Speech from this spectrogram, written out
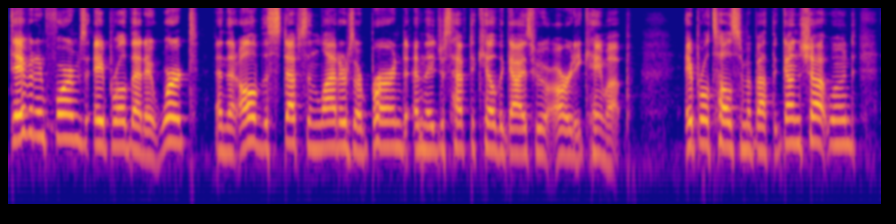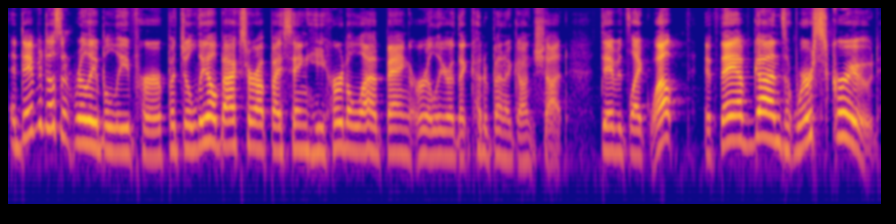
David informs April that it worked and that all of the steps and ladders are burned and they just have to kill the guys who already came up. April tells him about the gunshot wound, and David doesn't really believe her, but Jalil backs her up by saying he heard a loud bang earlier that could have been a gunshot. David's like, well, if they have guns, we're screwed.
